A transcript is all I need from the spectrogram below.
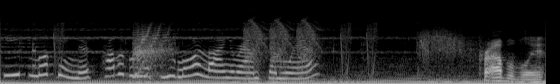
Keep looking. There's probably a few more lying around somewhere. Probably.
